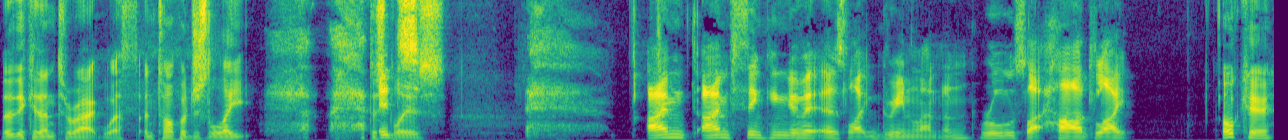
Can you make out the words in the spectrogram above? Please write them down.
that they could interact with, on top of just light displays. I'm I'm thinking of it as like Green Lantern rules, like hard light. Okay,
